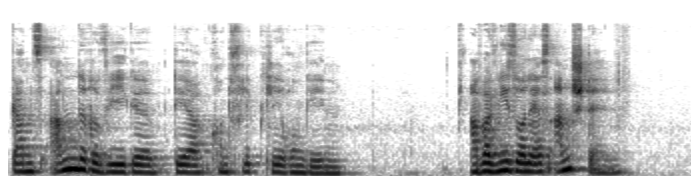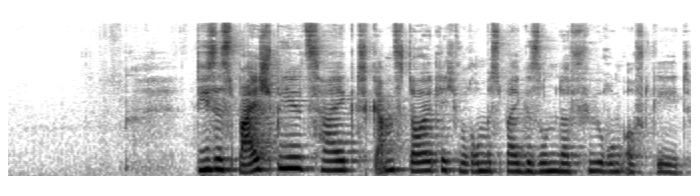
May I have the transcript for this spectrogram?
ganz andere Wege der Konfliktklärung gehen. Aber wie soll er es anstellen? Dieses Beispiel zeigt ganz deutlich, worum es bei gesunder Führung oft geht.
